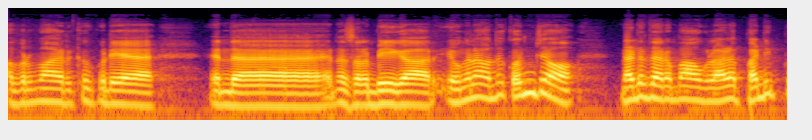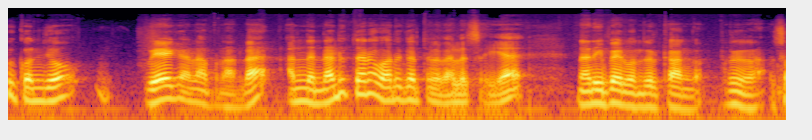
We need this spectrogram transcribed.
அப்புறமா இருக்கக்கூடிய இந்த என்ன சொல்கிற பீகார் இவங்கெல்லாம் வந்து கொஞ்சம் நடுத்தரமாக அவங்களால படிப்பு கொஞ்சம் வேகனப்பனால அந்த நடுத்தர வர்க்கத்தில் வேலை செய்ய நிறைய பேர் வந்திருக்காங்க. புரியுதுங்களா ஸோ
